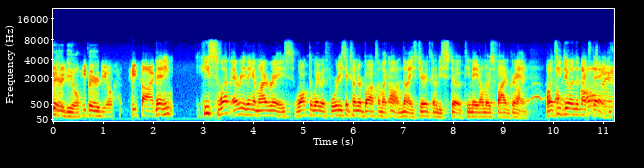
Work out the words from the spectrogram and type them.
And Fair he- deal. He Fair did the deal. He signed. Man, he he swept everything in my race. Walked away with 4,600 bucks. I'm like, oh, nice. Jared's gonna be stoked. He made almost five grand. What's he doing the next oh, day? Man.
